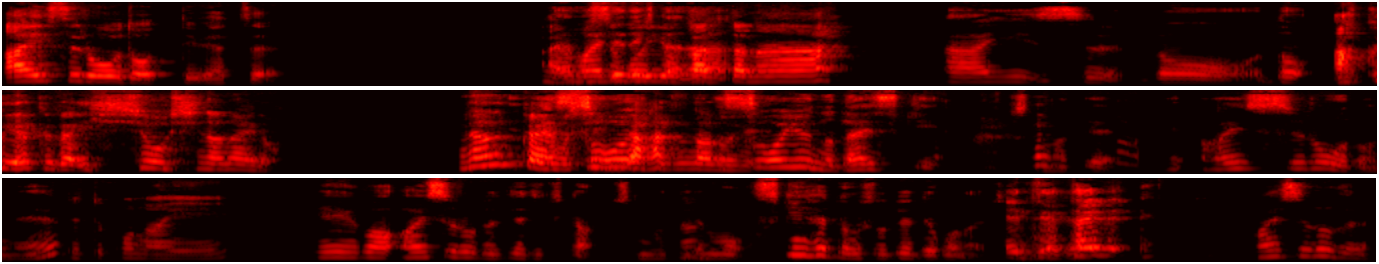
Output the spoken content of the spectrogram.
アイスロードっていうやつ。あれ名もすごい良かったなアイスロード。悪役が一生死なないの。何回も死んだはずなのに。そういうの大好き。ちょっと待って。えアイスロードね？出てこない？映画アイスロード出てきた。ちょっと待って。でも、スキンヘッドの人出てこない。え、絶対で、えアイスロードね。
